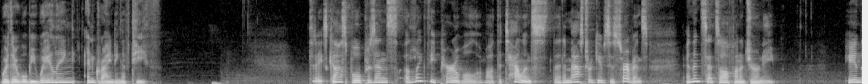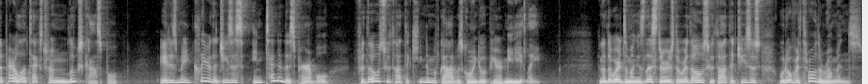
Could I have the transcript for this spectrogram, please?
where there will be wailing and grinding of teeth. Today's Gospel presents a lengthy parable about the talents that a master gives his servants and then sets off on a journey. In the parallel text from Luke's Gospel, it is made clear that Jesus intended this parable for those who thought the kingdom of God was going to appear immediately. In other words, among his listeners, there were those who thought that Jesus would overthrow the Romans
